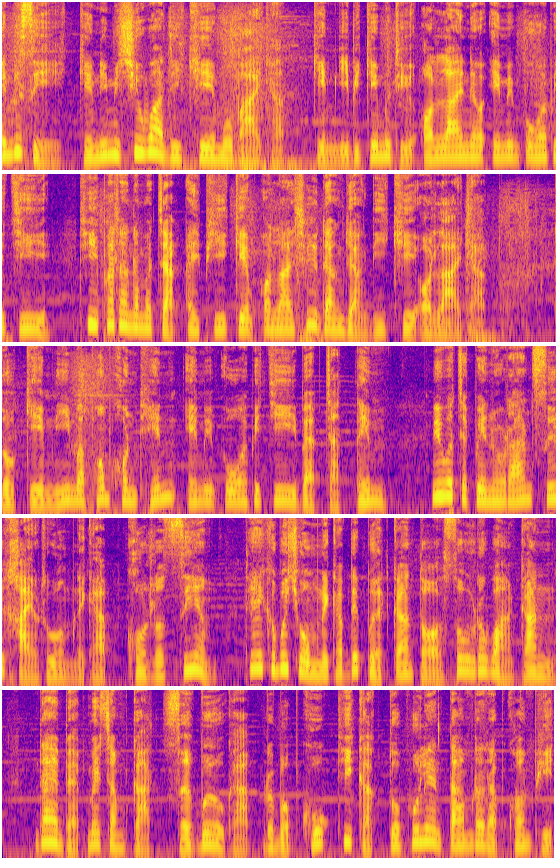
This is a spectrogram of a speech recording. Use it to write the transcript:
กกมที่ 4 เกมนี้มีชื่อว่า DK Mobile ครับ เกมนี้เป็นเกมมือถือออนไลน์แนว MMORPG ที่พัฒนามาจาก IP เกมออนไลน์ชื่อดังอย่าง DK Online ครับ ตัวเกมนี้มาพร้อมคอนเทนต์ MMORPG แบบจัดเต็ม ไม่ว่าจะเป็นร้านซื้อขายรวมนะครับ โคดลดเซียม ที่ให้คุณผู้ชมนะครับได้เปิดการต่อสู้ระหว่างกัน ได้แบบไม่จำกัดเซิร์ฟเวอร์ครับ ระบบคุกที่กักตัวผู้เล่นตามระดับความผิด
